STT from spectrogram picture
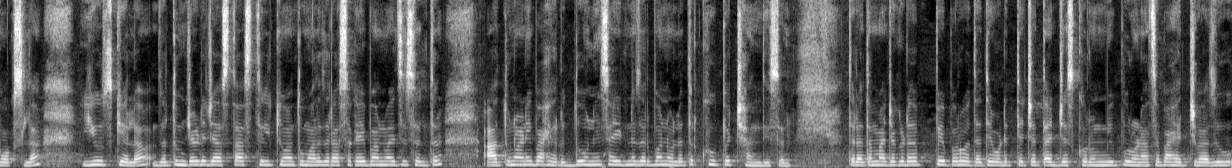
बॉक्सला यूज केलं. जर तुमच्याकडे जास्त असतील किंवा तुम्हाला जर असं काही बनवायचं असेल तर आतून आणि बाहेर दोन्ही साईडनं जर बनवलं तर खूपच छान दिसेल. तर आता माझ्याकडं पेपर होता तेवढे त्याच्यात ॲडजस्ट करून मी पूर्ण असं बाहेरची बाजू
